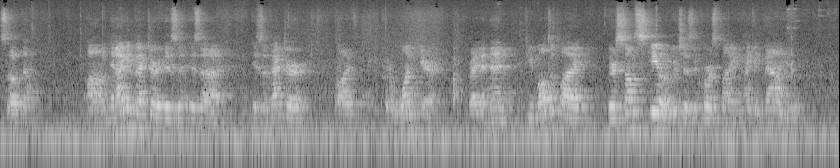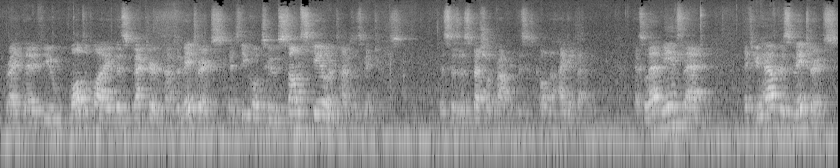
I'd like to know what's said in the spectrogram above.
So the, um, an eigenvector is a, is a, is a vector, well, I can put a one here, right? And then if you multiply, there's some scalar, which is the corresponding eigenvalue, right? That if you multiply this vector times a matrix, it's equal to some scalar times this matrix. This is a special property. This is called the eigenvalue. And so that means that if you have this matrix,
